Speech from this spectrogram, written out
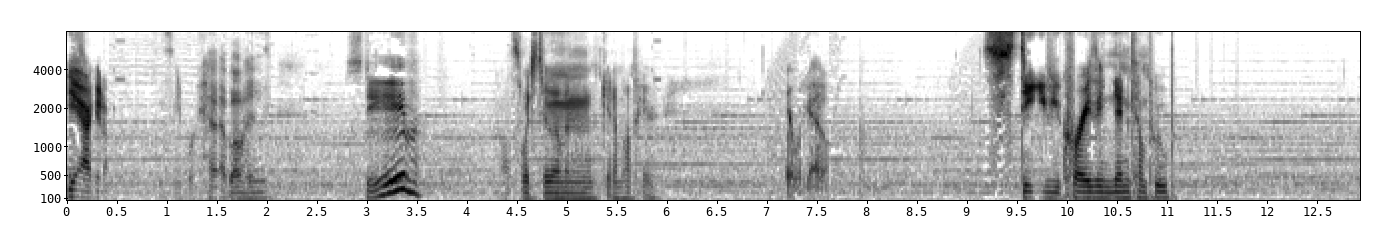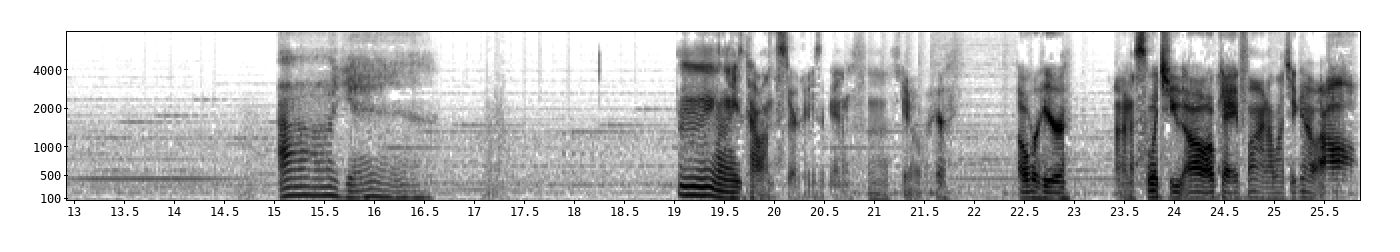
Yeah, him. Let's see where Hebo is. Steve? I'll switch to him and get him up here. There we go. Steve, you crazy nincompoop. Ah, yeah. Mm, he's caught on the staircase again. Uh, get over here. Over here. I'm gonna switch you. Oh, okay, fine. I'll let you go. Oh,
